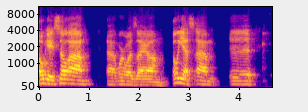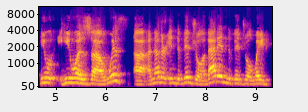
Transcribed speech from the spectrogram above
Okay, so um, uh, where was I? Um, oh yes, um, uh, he he was uh, with uh, another individual, and that individual weighed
